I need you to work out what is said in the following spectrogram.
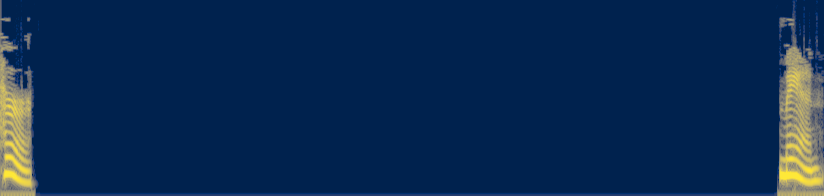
her. Man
